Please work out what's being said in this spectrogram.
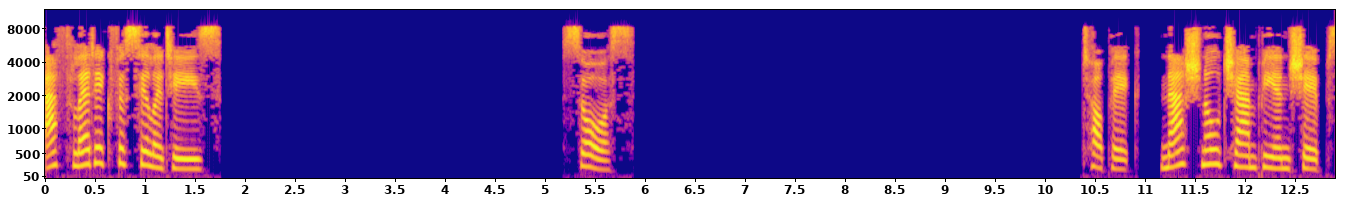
Athletic facilities Source Topic: National Championships.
